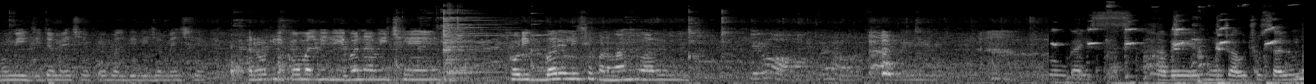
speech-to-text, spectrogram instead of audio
મમ્મીજી જમે છે કોમલ દીદી જમે છે. રોટલી કોમલ દીદીએ બનાવી છે. થોડીક બરેલી છે પણ વાંધો આવેલી તો ગાઈસ હવે હું જાઉં છું સલૂન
